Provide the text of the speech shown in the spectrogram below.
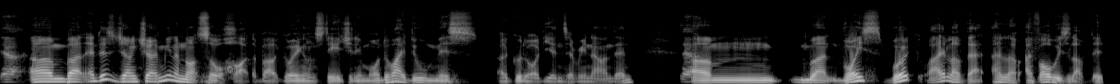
yeah. Um, but at this juncture, I mean, I'm not so hot about going on stage anymore. Do I do miss a good audience every now and then? Yeah. Um, but voice work, I love that. I love. I've always loved it.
